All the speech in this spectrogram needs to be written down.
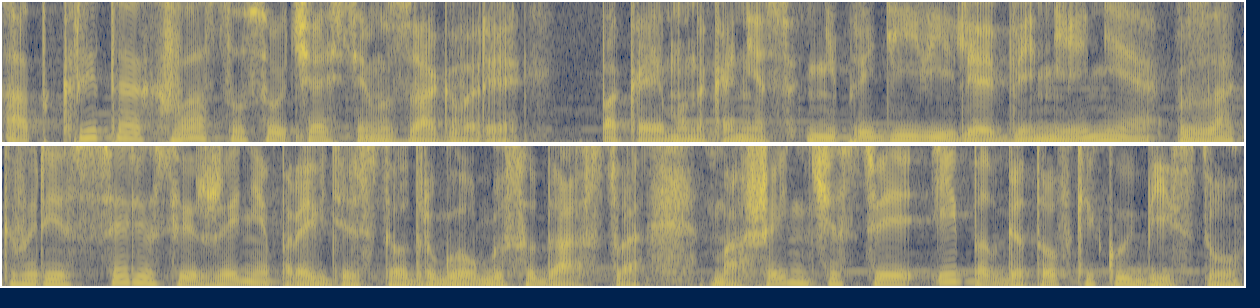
открыто хвастался участием в заговоре, пока ему, наконец, не предъявили обвинения в заговоре с целью свержения правительства другого государства, мошенничестве и подготовке к убийству.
